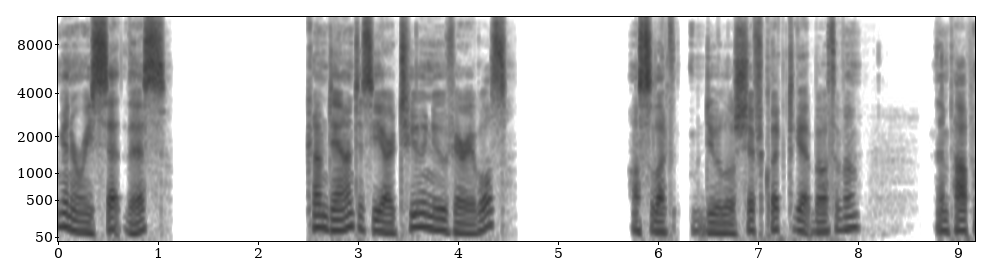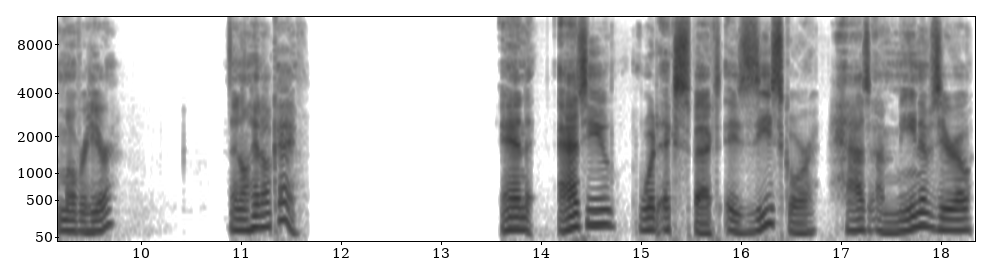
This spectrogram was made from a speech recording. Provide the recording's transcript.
I'm going to reset this. Come down to see our two new variables. I'll select, do a little shift click to get both of them. Then pop them over here. Then I'll hit OK. And as you would expect, a z-score has a mean of zero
